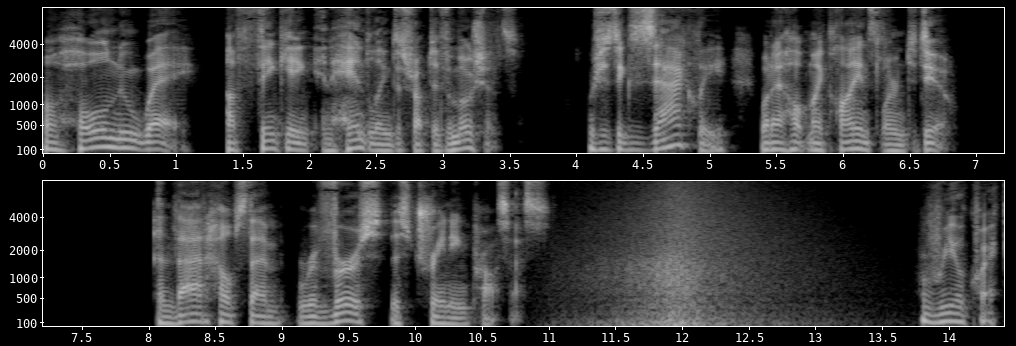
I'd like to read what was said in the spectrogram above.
a whole new way of thinking and handling disruptive emotions, which is exactly what I help my clients learn to do. And that helps them reverse this training process. Real quick,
